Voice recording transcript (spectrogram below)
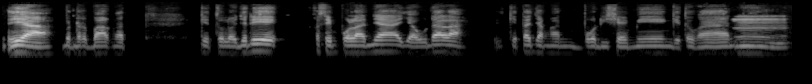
Iya, bener banget gitu loh. Jadi kesimpulannya ya udahlah kita jangan body shaming gitu kan. Hmm.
